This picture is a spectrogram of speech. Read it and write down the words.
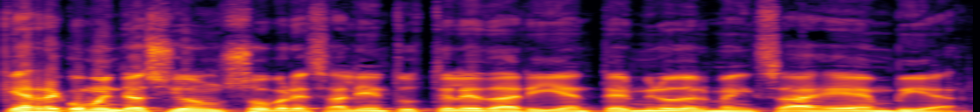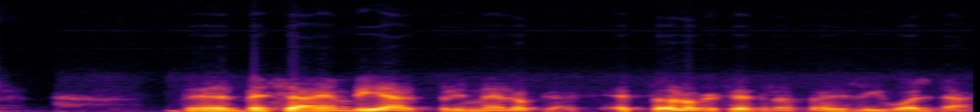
¿qué recomendación sobresaliente usted le daría en términos del mensaje a enviar? El mensaje a enviar, primero, que esto es lo que se trata es la igualdad.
